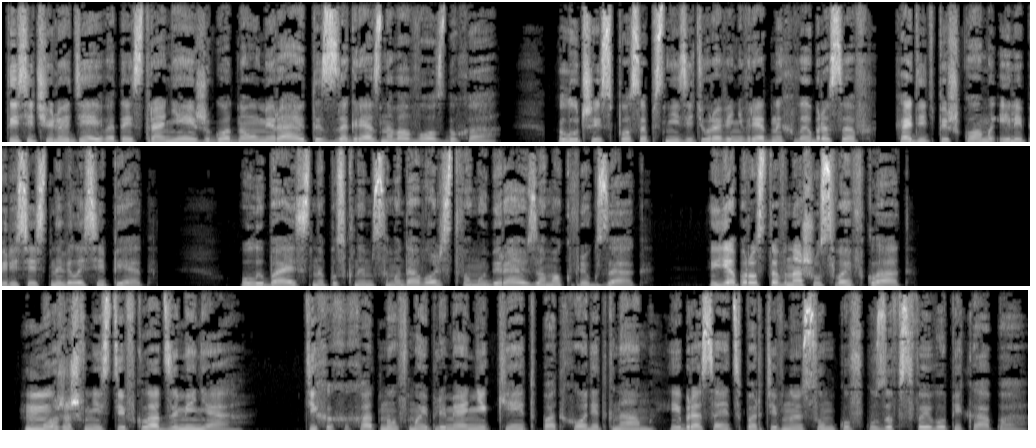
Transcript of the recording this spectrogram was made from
Тысячи людей в этой стране ежегодно умирают из-за грязного воздуха. Лучший способ снизить уровень вредных выбросов — ходить пешком или пересесть на велосипед. Улыбаясь с напускным самодовольством, убираю замок в рюкзак. Я просто вношу свой вклад. Можешь внести вклад за меня? Тихо хохотнув, мой племянник Кейт подходит к нам и бросает спортивную сумку в кузов своего пикапа.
